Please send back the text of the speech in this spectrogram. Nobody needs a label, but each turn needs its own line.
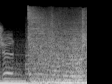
motion.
